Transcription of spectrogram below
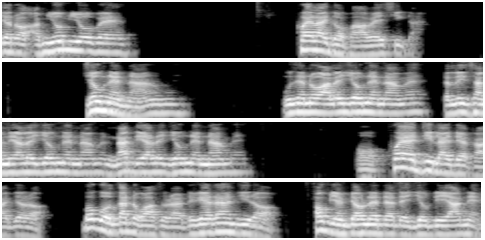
ကျတော့အမျိုးမျိုးပဲခွဲလိုက်တော့ဘာပဲရှိတာယုံနဲ့နာဦးဇင်းတော်ကလည်းယုံနဲ့နာမယ်တလိဆန်တွေကလည်းယုံနဲ့နာမယ်နတ်တွေကလည်းယုံနဲ့နာမယ်ဩခွဲကြည့်လိုက်တဲ့အခါကျတော့ ပုဂ္ဂိုလ်တ attva ဆိုတာတကယ်တမ်းကြည့်တော့ဟောက်ပြန်ပြောင်းလဲတတ်တဲ့ယုတ်တရားနဲ့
